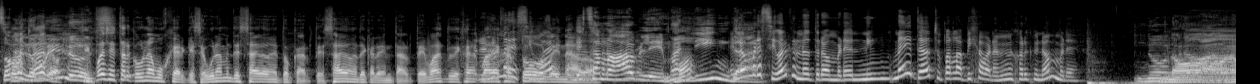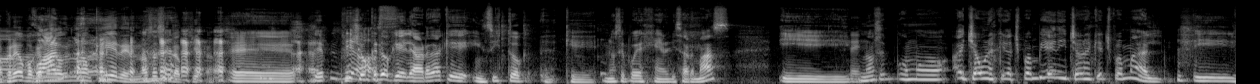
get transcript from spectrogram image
Somos claro, menos. si puedes estar con una mujer que seguramente sabe dónde tocarte, sabe dónde calentarte, va a dejar, va a dejar hombre es amable, es más ¿No? linda. El hombre es igual que un otro hombre. Ni- nadie te va a chupar la pija para mí mejor que un hombre. No, No, no creo porque no, no quieren. No sé si lo quieren. Eh, de- Dios. yo creo que la verdad que, insisto, eh, que no se puede generalizar más. Y Sí. no sé cómo. Hay chabones que la chupan bien y chabones que la chupan mal. Y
